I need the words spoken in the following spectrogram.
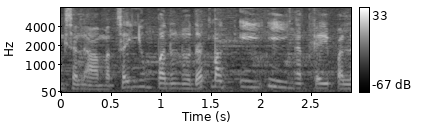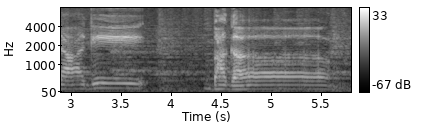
salamat sa inyong panunod at mag-iingat kayo palagi. Bagang!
